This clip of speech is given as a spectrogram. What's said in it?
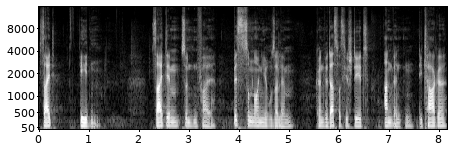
seit Eden, seit dem Sündenfall bis zum neuen Jerusalem, können wir das, was hier steht, anwenden. Die Tage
